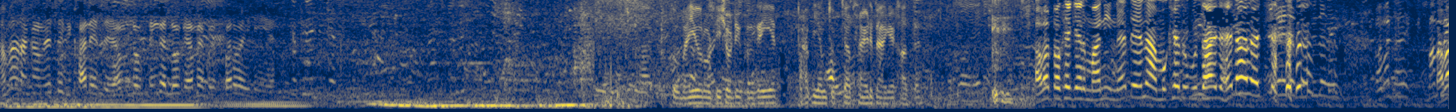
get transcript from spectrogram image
हमारा काम वैसे भी खाने से हम लोग सिंगल लोग हैं हमें कोई परवाह ही नहीं है। तो भाई वो रोटी शोटी खुल गई है। अभी हम चुपचाप साइड पे आके खाते हैं। अब तोखे केर मानी न दे ना मूंखे तो ॿुधाए है ना बाबा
